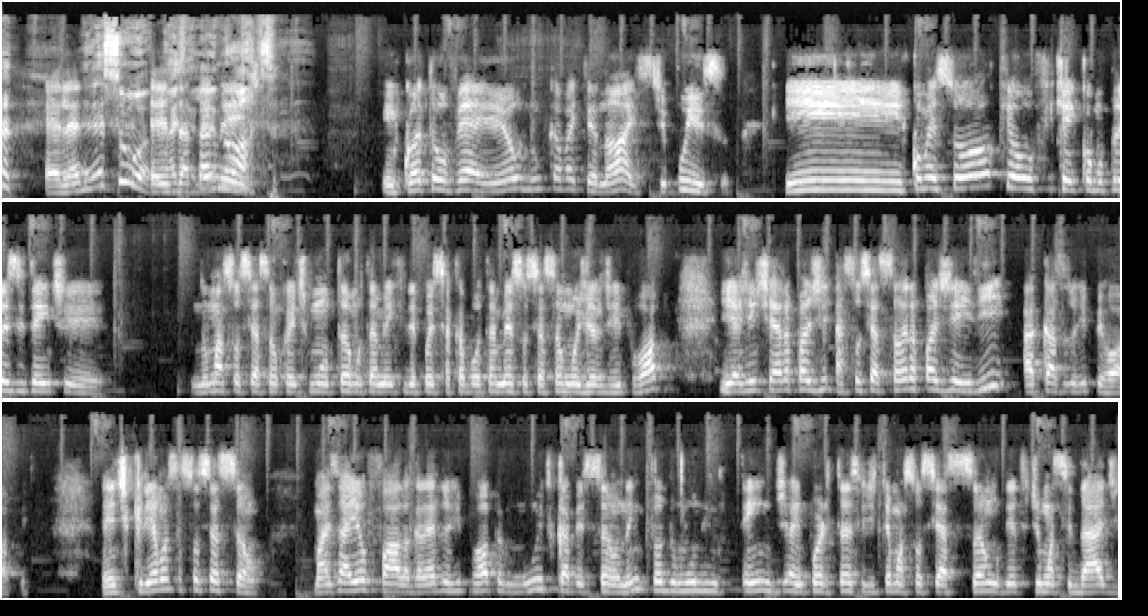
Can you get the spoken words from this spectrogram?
Ela é, ela é sua, exatamente. Ela é nossa. Enquanto houver eu, nunca vai ter nós, tipo isso. E começou que eu fiquei como presidente numa associação que a gente montamos também, que depois se acabou também, a Associação Mogeira de Hip Hop, e a gente era para a associação era para gerir a casa do hip hop. A gente criou essa associação. Mas aí eu falo, a galera do hip hop é muito cabeção, nem todo mundo entende a importância de ter uma associação dentro de uma cidade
